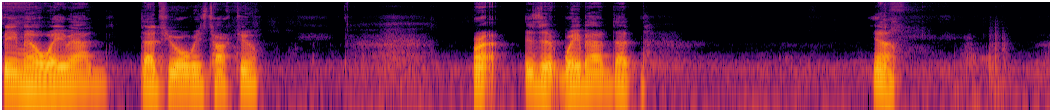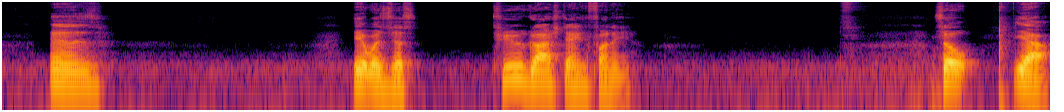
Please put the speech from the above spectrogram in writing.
female way bad that you always talk to? Or is it way bad that, yeah. And it was just too gosh dang funny. So, yeah.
